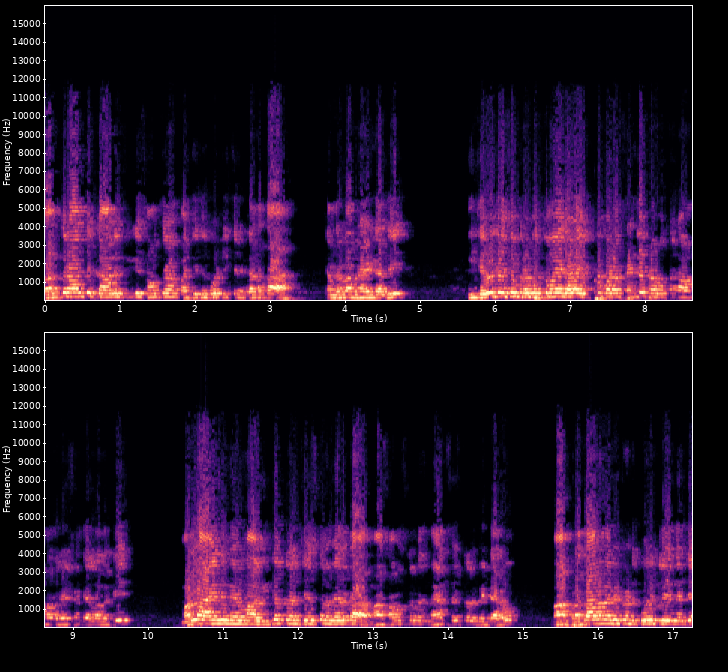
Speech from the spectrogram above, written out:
సంక్రాంతి కానుకకి సంవత్సరం పద్దెనిమిది కోట్లు ఇచ్చిన ఘనత చంద్రబాబు నాయుడు గారిది. ఈ తెలుగుదేశం ప్రభుత్వమే కూడా ఎప్పుడు కూడా ఫ్రెండ్లీ ప్రభుత్వంగా ఉన్నది రేషన్ డీలర్లకి. మళ్ళా ఆయన మేము మా విజ్ఞప్తులను చేసుకున్న మీదట మా సంస్థల మీద మేనిఫెస్టోలు పెట్టారు. మా ప్రధానమైనటువంటి కోరికలు ఏంటంటే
